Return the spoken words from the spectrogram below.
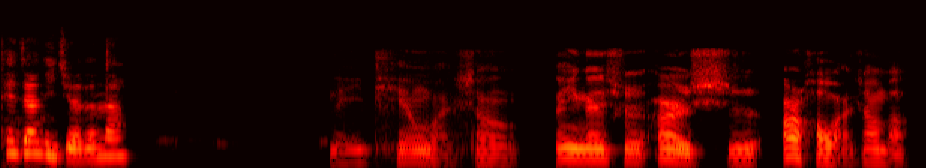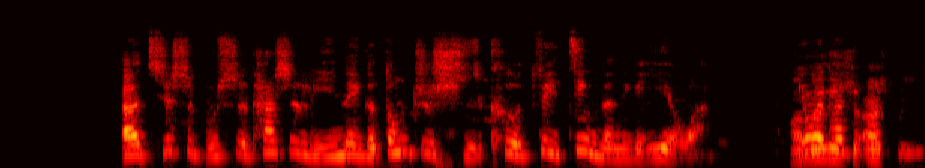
天骄，你觉得呢？哪一天晚上？那应该是二十二号晚上吧。呃，其实不是，它是离那个冬至时刻最近的那个夜晚，因为它是二十一。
